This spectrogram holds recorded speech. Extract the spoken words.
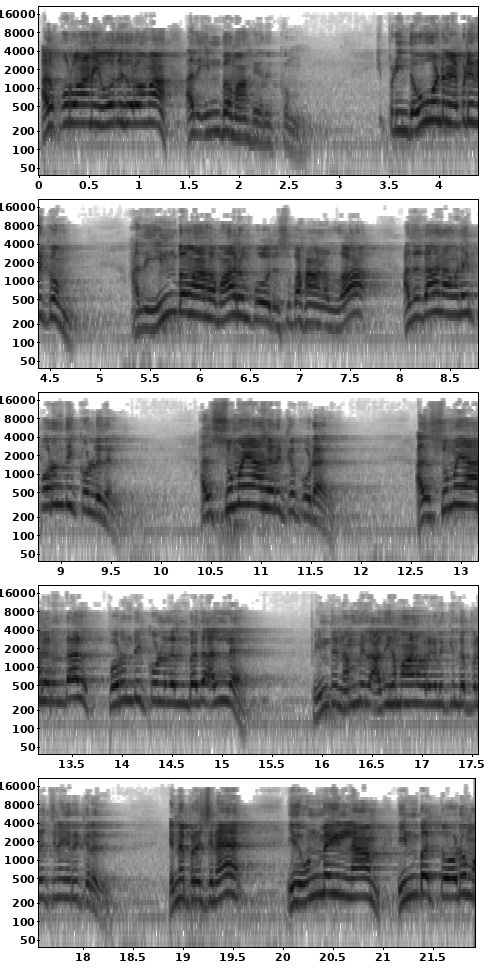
அல் குர்வானை ஓதுகிறோமா? அது இன்பமாக இருக்கும். இப்படி இந்த ஒவ்வொன்றும் எப்படி இருக்கும்? அது இன்பமாக மாறும் போது சுபஹானல்லாஹ் அதுதான் அவனை பொருந்தி கொள்ளுதல். அது சுமையாக இருக்கக்கூடாது. அது சுமையாக இருந்தால் பொருந்தி கொள்ளுதல் என்பது அல்ல. இன்று நம்மில் அதிகமானவர்களுக்கு இந்த பிரச்சனை இருக்கிறது. என்ன பிரச்சனை? இது உண்மையில் நாம் இன்பத்தோடும்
